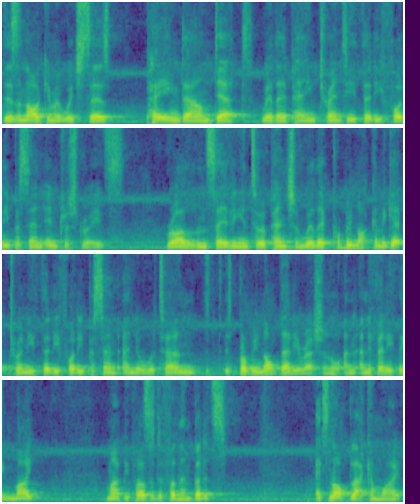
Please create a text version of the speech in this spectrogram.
there's an argument which says paying down debt where they're paying 20, 30, 40% interest rates rather than saving into a pension where they're probably not going to get 20, 30, 40% annual return. is probably not that irrational, and, and if anything, might, might be positive for them, but it's, it's not black and white.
